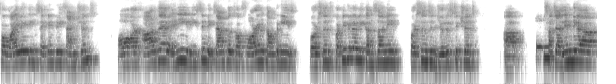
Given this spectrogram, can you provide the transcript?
for violating secondary sanctions? Or are there any recent examples of foreign companies, persons, particularly concerning persons in jurisdictions uh, such as India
